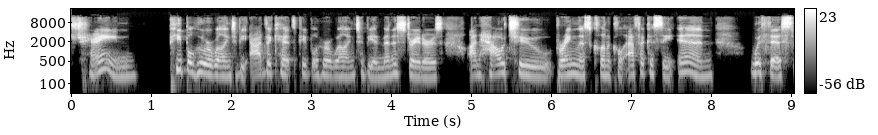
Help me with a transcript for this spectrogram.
train people who are willing to be advocates, people who are willing to be administrators on how to bring this clinical efficacy in with this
